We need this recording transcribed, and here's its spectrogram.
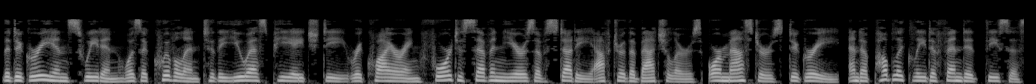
the degree in Sweden was equivalent to the U.S. PhD requiring four to seven years of study after the bachelor's or master's degree, and a publicly defended thesis.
